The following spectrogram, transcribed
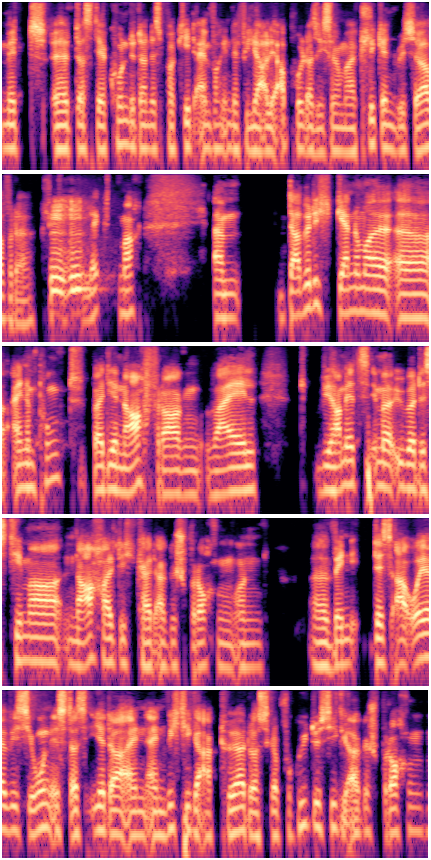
mit, äh, dass der Kunde dann das Paket einfach in der Filiale abholt, also ich sage mal Click and Reserve oder Click mhm. and Collect macht. Ähm, da würde ich gerne nochmal äh, einen Punkt bei dir nachfragen, weil wir haben jetzt immer über das Thema Nachhaltigkeit gesprochen und äh, wenn das auch eure Vision ist, dass ihr da ein, ein wichtiger Akteur, du hast gerade von Gütesiegel gesprochen,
